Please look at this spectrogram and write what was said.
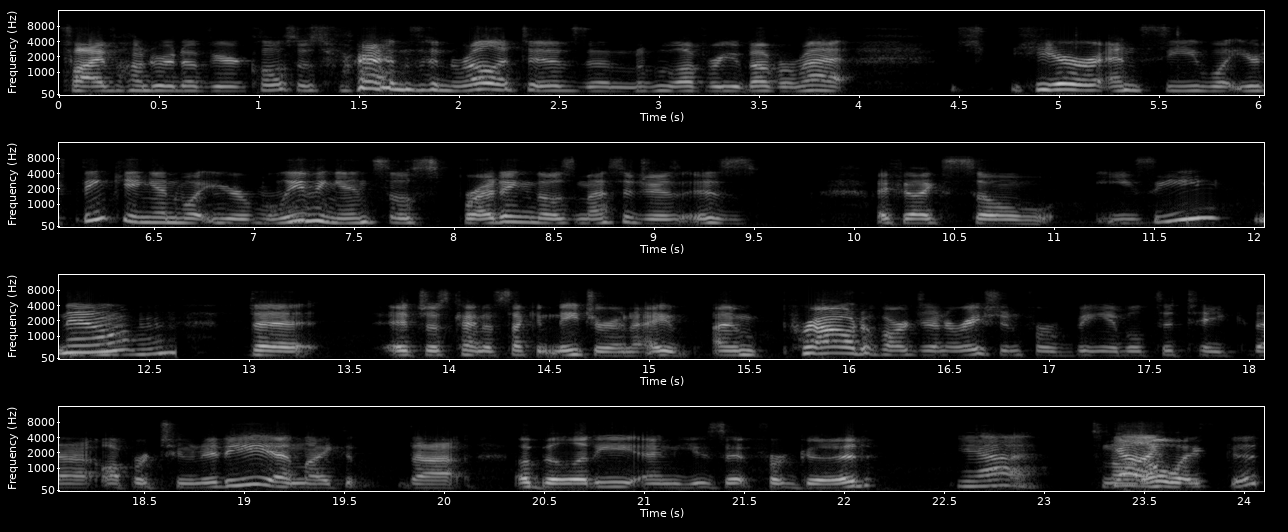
500 of your closest friends and relatives and whoever you've ever met hear and see what you're thinking and what you're Mhm. believing in. So spreading those messages is, I feel like, so easy now Mhm. that it's just kind of second nature and i i'm proud of our generation for being able to take that opportunity and like that ability and use it for good Yeah. it's Yeah, not like- always good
